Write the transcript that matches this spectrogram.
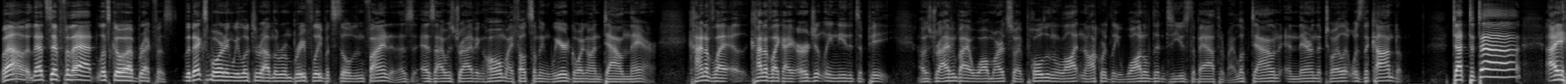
Well, that's it for that. Let's go have breakfast. The next morning, we looked around the room briefly, but still didn't find it. As as I was driving home, I felt something weird going on down there, kind of like kind of like I urgently needed to pee. I was driving by a Walmart, so I pulled in the lot and awkwardly waddled in to use the bathroom. I looked down, and there in the toilet was the condom. Da da da! I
